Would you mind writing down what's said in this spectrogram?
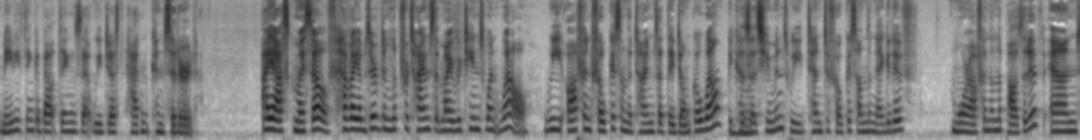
maybe think about things that we just hadn't considered. I ask myself, have I observed and looked for times that my routines went well? We often focus on the times that they don't go well because mm-hmm. as humans, we tend to focus on the negative more often than the positive. And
